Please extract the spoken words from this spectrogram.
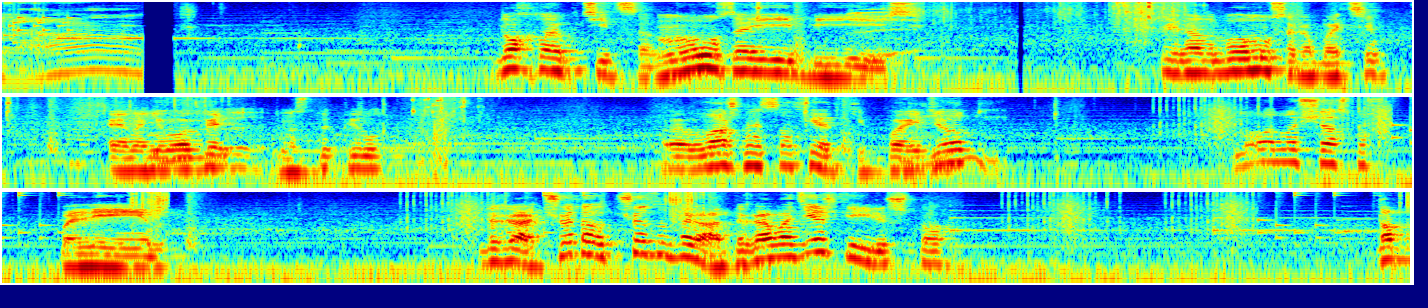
А. Дохлая птица. Ну, заебись. Блин, надо было мусор обойти. Я на него опять наступил. Э, Влажные салфетки пойдет. Ну, оно сейчас... Блин. Дыра. Что это? Что за дыра? Дыра в одежде или что? Ха-ха.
